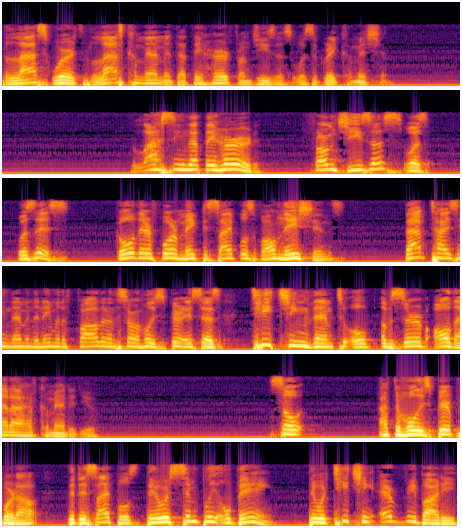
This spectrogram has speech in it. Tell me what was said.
the last words, the last commandment that they heard from Jesus was the Great Commission. The last thing that they heard from Jesus was, was this Go therefore make disciples of all nations, baptizing them in the name of the Father and the Son and the Holy Spirit. It says, teaching them to observe all that I have commanded you. So, after the Holy Spirit poured out, the disciples, they were simply obeying. They were teaching everybody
